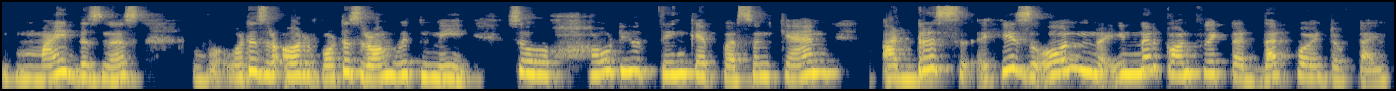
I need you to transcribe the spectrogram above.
my business? What is, or what is wrong with me? So how do you think a person can address his own inner conflict at that point of time?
